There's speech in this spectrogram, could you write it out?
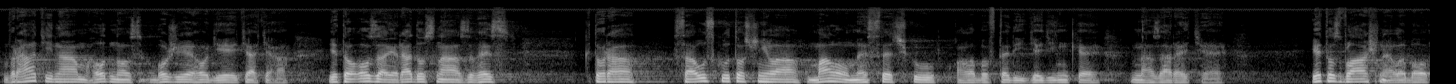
vráti nám hodnosť Božieho dieťaťa. Je to ozaj radosná zväzť, ktorá sa uskutočnila v malom mestečku alebo vtedy dedinke v Nazarete. Je to zvláštne, lebo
